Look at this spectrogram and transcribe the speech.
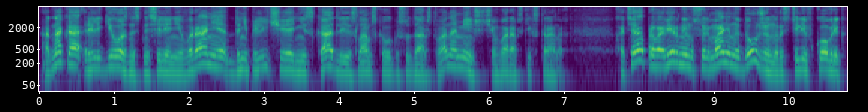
Однако религиозность населения в Иране до неприличия низка для исламского государства, она меньше, чем в арабских странах. Хотя правоверный мусульманин и должен, расстелив коврик,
